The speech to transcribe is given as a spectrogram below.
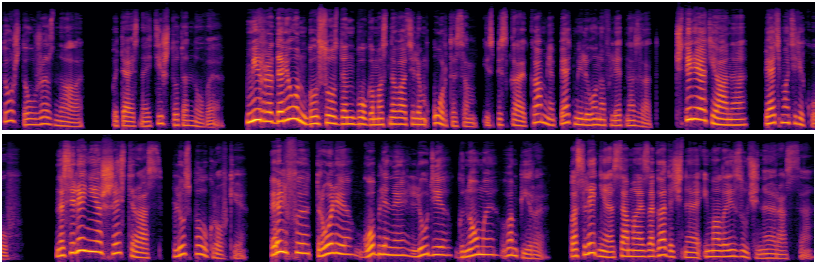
то, что уже знала, пытаясь найти что-то новое. Мир Радарион был создан богом-основателем Ортесом из песка и камня 5 миллионов лет назад. Четыре океана, пять материков. Население шесть раз, плюс полукровки. Эльфы, тролли, гоблины, люди, гномы, вампиры. Последняя самая загадочная и малоизученная раса.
